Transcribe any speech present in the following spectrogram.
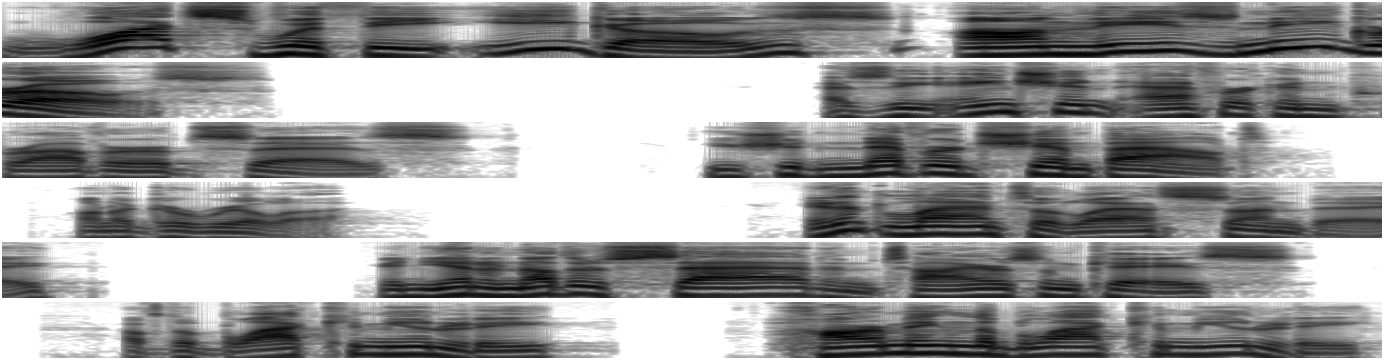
What's with the egos on these Negroes? As the ancient African proverb says, you should never chimp out on a gorilla. In Atlanta last Sunday, in yet another sad and tiresome case of the black community harming the black community,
